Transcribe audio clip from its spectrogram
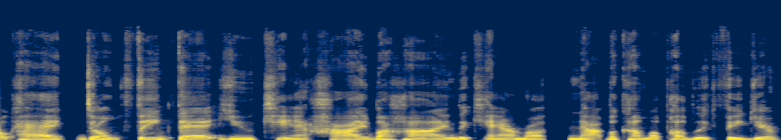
Okay. Don't think that you can hide behind the camera, not become a public figure,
